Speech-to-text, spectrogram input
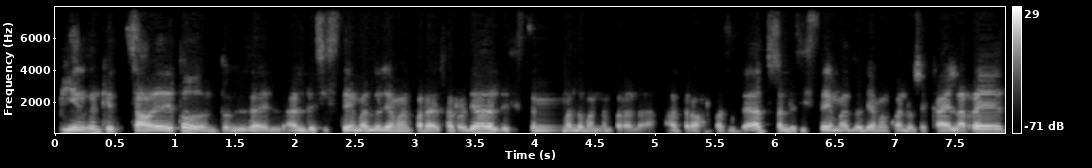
piensan que sabe de todo. Entonces, al, de sistemas lo llaman para desarrollar, al de sistemas lo mandan para a trabajar bases de datos, al de sistemas lo llaman cuando se cae la red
